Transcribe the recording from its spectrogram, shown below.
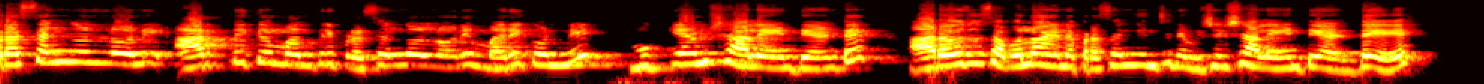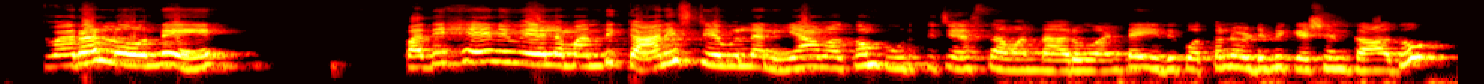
ప్రసంగంలోని ఆర్థిక మంత్రి ప్రసంగంలోని మరికొన్ని ముఖ్యాంశాలు ఏంటి అంటే ఆ రోజు సభలో ఆయన ప్రసంగించిన విశేషాలు ఏంటి అంటే త్వరలోనే పదిహేను వేల మంది కానిస్టేబుల్ల నియామకం పూర్తి చేస్తామన్నారు. అంటే ఇది కొత్త నోటిఫికేషన్ కాదు.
